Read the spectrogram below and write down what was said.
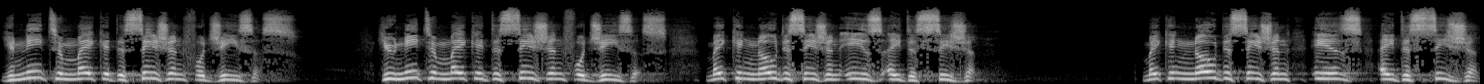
You need to make a decision for Jesus. You need to make a decision for Jesus. Making no decision is a decision. Making no decision is a decision.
